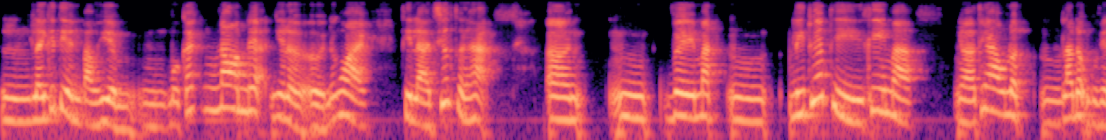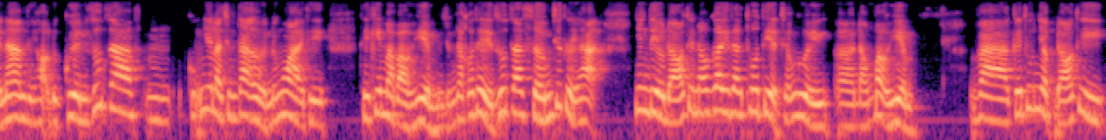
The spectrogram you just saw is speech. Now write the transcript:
um, lấy cái tiền bảo hiểm một cách non đấy ạ như là ở nước ngoài thì là trước thời hạn. Uh, Ừ, về mặt ừ, lý thuyết thì khi mà ờ, theo luật ừ, lao động của Việt Nam thì họ được quyền rút ra cũng như là chúng ta ở nước ngoài thì thì khi mà bảo hiểm thì chúng ta có thể rút ra sớm trước thời hạn. Nhưng điều đó thì nó gây ra thua thiệt cho người ờ, đóng bảo hiểm. Và cái thu nhập đó thì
